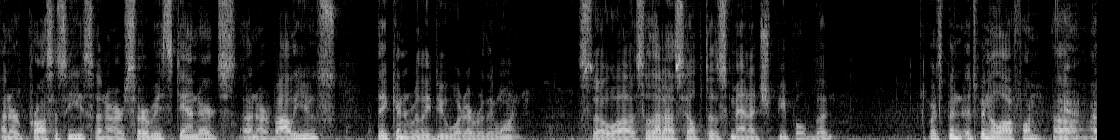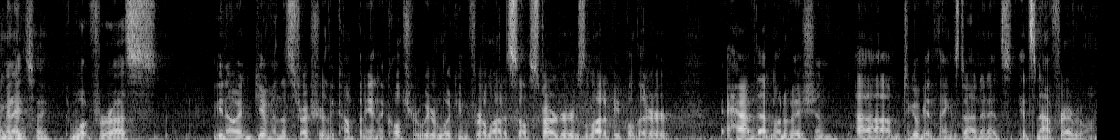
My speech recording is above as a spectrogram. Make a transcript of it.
and our processes and our service standards and our values, they can really do whatever they want. So, uh, so that has helped us manage people, but, but it's been it's been a lot of fun. Uh, Yeah, I mean, I, say. what for us, you know, and given the structure of the company and the culture, we were looking for a lot of self-starters, a lot of people that are have that motivation um, to go get things done, and it's it's not for everyone,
